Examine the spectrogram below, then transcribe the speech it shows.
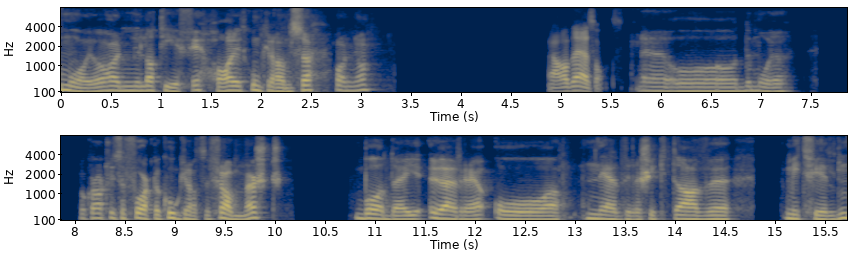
Må jo han Latifi ha litt konkurranse, han òg. Ja, det er sant. Eh, og det må jo Og klart, hvis du får til konkurranse framerst, både i øvre og nedre sjiktet av eh, midtfielden,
